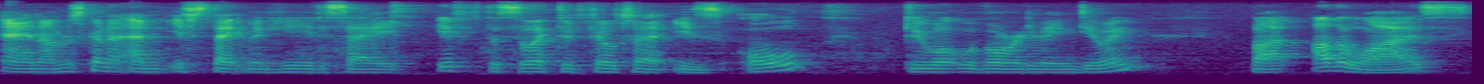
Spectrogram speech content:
and I'm just going to add an if statement here to say if the selected filter is all, do what we've already been doing, but otherwise,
